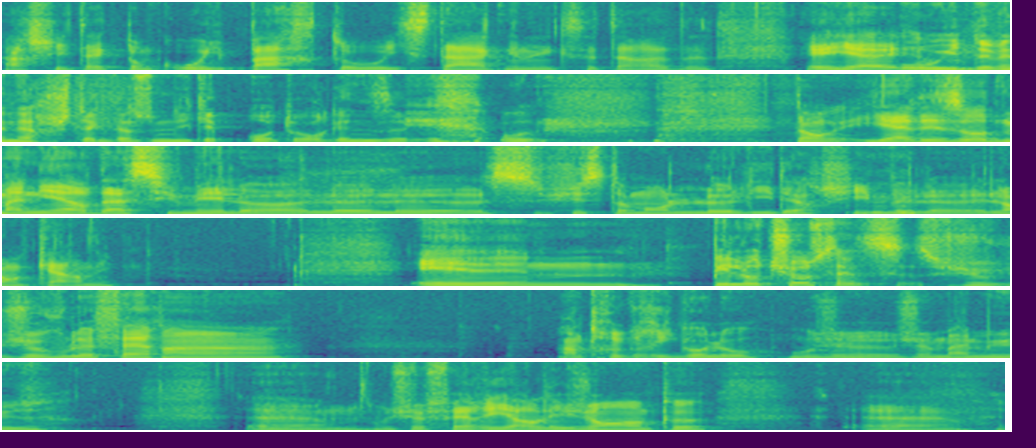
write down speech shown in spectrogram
architectes, donc ou ils partent ou ils stagnent, etc. Et il y a, Ou il devient architecte dans une équipe auto-organisée? Donc, il y a des autres manières d'assumer le, le- le- justement le leadership Mhm. et le- et l'encarner. Et euh, puis l'autre chose, je, je voulais faire un, un truc rigolo où je, je m'amuse, euh, où je fais rire les gens un peu. Euh,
